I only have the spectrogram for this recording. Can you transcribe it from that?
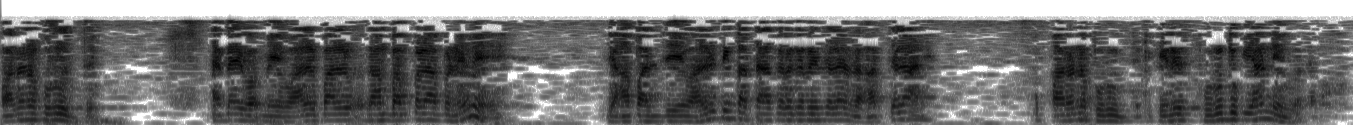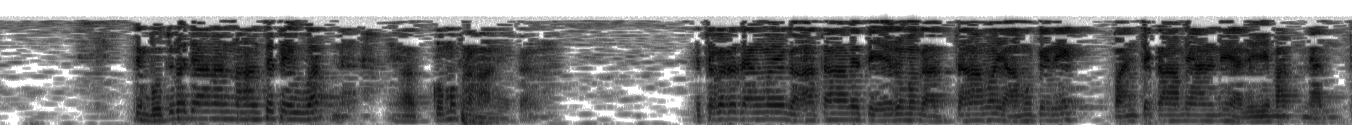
පරණ පුරුද්ද. හැබැයි මේ වල්පල් සම්පප්පලාප නෙමෙයි. යහපත් දේවල් ඉතින් කතා කර කර ඉඳලා රහත් වෙලානේ. පරණ පුරුද්දට කෙලෙස් පුරුදු කියන්නේ ඒවා තමයි. ඉතින් බුදුරජාණන් වහන්සේට එව්වත් නැහැ. කොම ප්‍රහාණය කරනවා. එතකොට දැන් ඔය ගාථාවේ තේරුම ගත්තාම යමු කෙනෙක් පංචකාමයන්ගේ ඇලීමක් නැද්ද?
